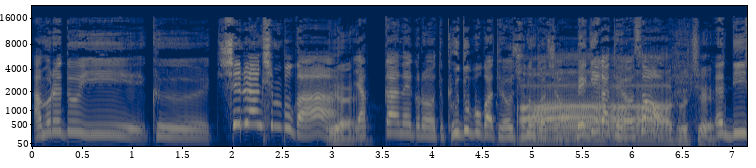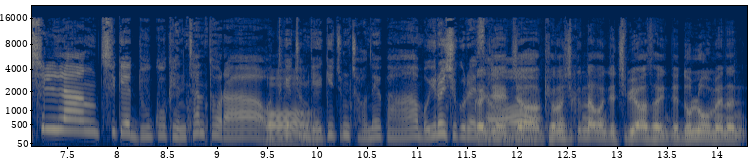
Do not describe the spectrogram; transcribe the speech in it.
아무래도 이, 그, 신랑 신부가 예. 약간의 그런 어떤 교두보가 되어주는 아, 거죠. 매개가 되어서, 아, 그렇지. 야, 네 신랑 측에 누구 괜찮더라. 어떻게 어. 좀 얘기 좀 전해봐. 뭐 이런 식으로 해서. 그러니까 이제 저 결혼식 끝나고 이제 집에 와서 이제 놀러 오면은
